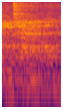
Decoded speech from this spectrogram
Yeah.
